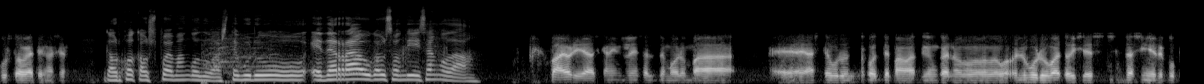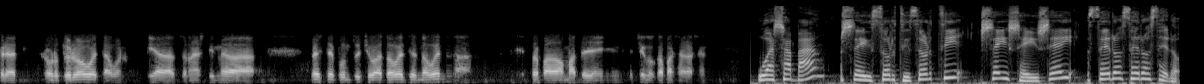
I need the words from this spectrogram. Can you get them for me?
guztu gaten zen. Gaurko kauspo emango du, asteburu ederra hau gauza ondia izango da? Ba, hori da, eskanin lehen saltzen morun, ba, e, asteburu tema bat, genkan, elburu bat, oiz ez, zentazin rekuperat, lortu eta, bueno, ia, datorren estime, ba, beste puntutxo bat hobetzen duen, da, estropada batean etxeko kapasa gazen. WhatsAppa 688-666-000.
